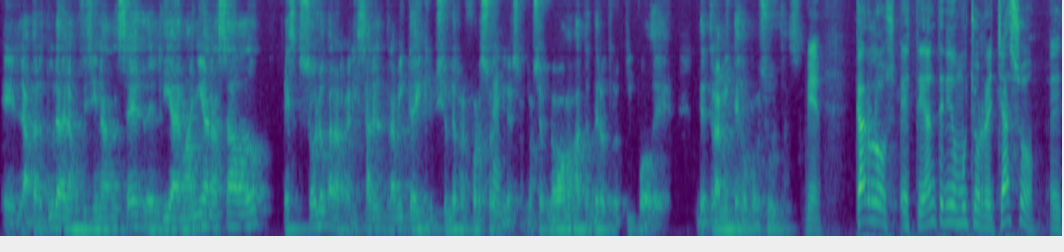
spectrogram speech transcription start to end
eh, la apertura de las oficinas ANSES del día de mañana, sábado, es solo para realizar el trámite de inscripción de refuerzo de ingresos, no, no vamos a atender otro tipo de, de, trámites o consultas. Bien. Carlos, este, ¿han tenido mucho rechazo? Eh,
